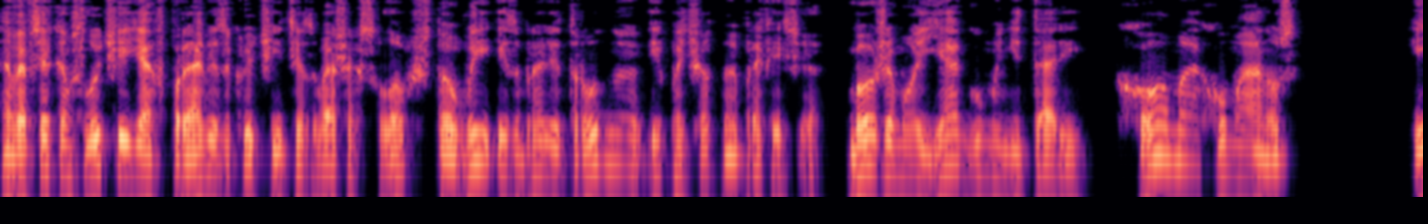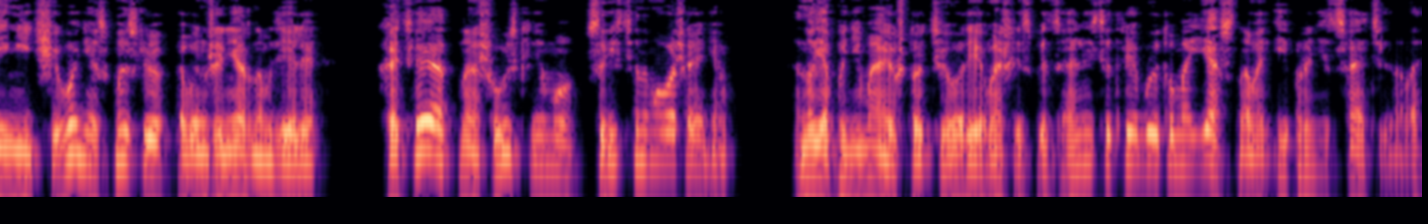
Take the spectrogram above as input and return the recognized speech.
Во всяком случае, я вправе заключить из ваших слов, что вы избрали трудную и почетную профессию. Боже мой, я гуманитарий, homo humanus, и ничего не смыслю в инженерном деле, хотя и отношусь к нему с истинным уважением. Но я понимаю, что теория вашей специальности требует ума ясного и проницательного,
